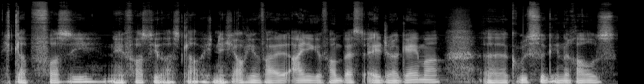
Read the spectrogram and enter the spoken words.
ich glaube Fossi, nee, Fossi war es glaube ich nicht. Auf jeden Fall einige vom Best Ager Gamer. Äh, Grüße gehen raus.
